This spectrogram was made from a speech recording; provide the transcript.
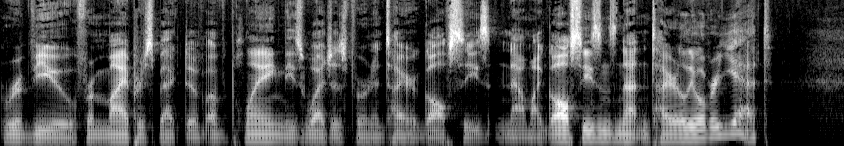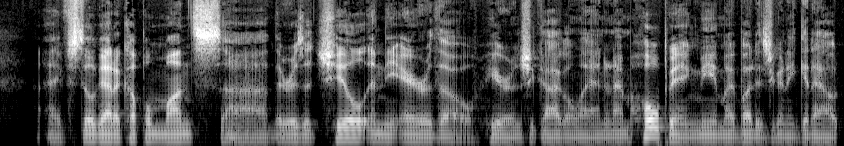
review from my perspective of playing these wedges for an entire golf season. Now, my golf season's not entirely over yet. I've still got a couple months. Uh, there is a chill in the air, though, here in Chicagoland, and I'm hoping me and my buddies are going to get out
